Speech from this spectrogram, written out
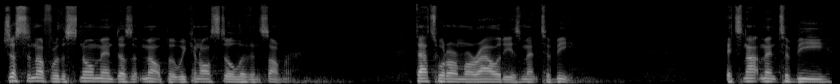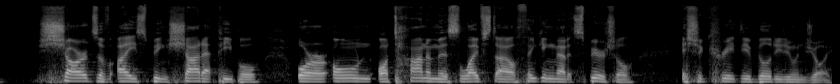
Just enough where the snowman doesn't melt, but we can all still live in summer. That's what our morality is meant to be. It's not meant to be shards of ice being shot at people or our own autonomous lifestyle thinking that it's spiritual. It should create the ability to enjoy.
